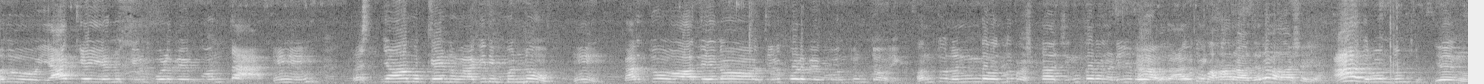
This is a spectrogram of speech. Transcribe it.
ಅದು ಯಾಕೆ ಏನು ತಿಳ್ಕೊಳ್ಬೇಕು ಅಂತ ಪ್ರಶ್ನಾಮುಖೇನವಾಗಿ ನಿಮ್ಮನ್ನು ಕರೆದು ಅದೇನೋ ತಿಳ್ಕೊಳ್ಬೇಕು ಅಂತ ಉಂಟು ಅವ್ರಿಗೆ. ಅಂತೂ ನನ್ನ ಒಂದು ಪ್ರಶ್ನಾ ಚಿಂತನೆ ನಡೆಯಬೇಕು ಮಹಾರಾಜರ ಆಶಯ. ಆದ್ರೂ ಒಂದುಂಟು. ಏನು?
